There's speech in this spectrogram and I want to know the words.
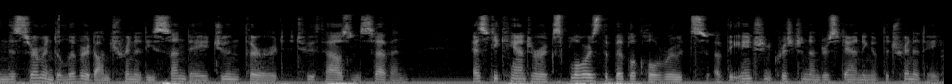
In this sermon delivered on Trinity Sunday, June 3, 2007, S.D. Cantor explores the biblical roots of the ancient Christian understanding of the Trinity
